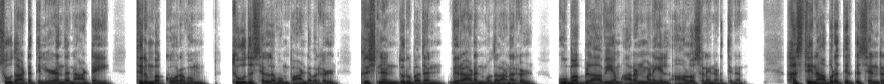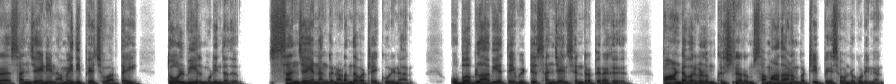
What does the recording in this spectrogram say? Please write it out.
சூதாட்டத்தில் இழந்த நாட்டை திரும்பக் கோரவும் தூது செல்லவும் பாண்டவர்கள் கிருஷ்ணன் துருபதன் விராடன் முதலானர்கள் உபப்லாவியம் அரண்மனையில் ஆலோசனை நடத்தினர். ஹஸ்தினாபுரத்திற்கு சென்ற சஞ்சயனின் அமைதி பேச்சுவார்த்தை தோல்வியில் முடிந்தது. சஞ்சயன் அங்கு நடந்தவற்றை கூறினார். உபப்லாவியத்தை விட்டு சஞ்சயன் சென்ற பிறகு பாண்டவர்களும் கிருஷ்ணரும் சமாதானம் பற்றி பேச ஒன்று கூடினர்.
